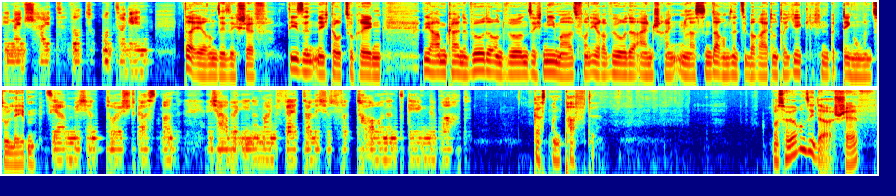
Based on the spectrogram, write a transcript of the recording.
Die Menschheit wird untergehen. Da irren Sie sich, Chef. Die sind nicht tot zu kriegen. Sie haben keine Würde und würden sich niemals von ihrer Würde einschränken lassen. Darum sind sie bereit, unter jeglichen Bedingungen zu leben. Sie haben mich enttäuscht, Gastmann. Ich habe Ihnen mein väterliches Vertrauen entgegengebracht. Gastmann paffte. Was hören Sie da, Chef?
